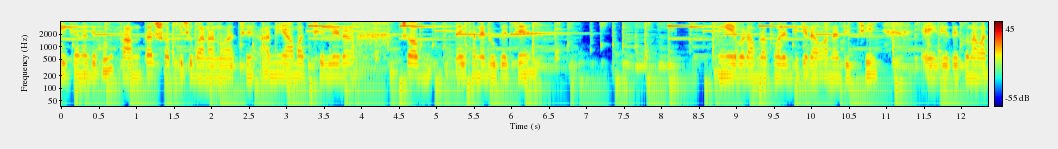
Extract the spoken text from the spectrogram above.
এইখানে দেখুন সান্তার সব কিছু বানানো আছে। আর নিয়ে আমার ছেলেরা সব এখানে ঢুকেছে। নিয়ে এবার আমরা ঘরের দিকে রওনা দিচ্ছি। এই যে দেখুন আমার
